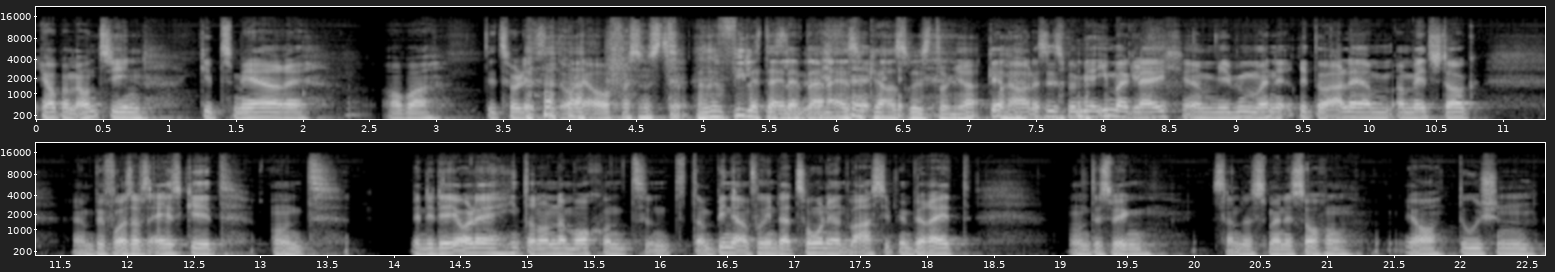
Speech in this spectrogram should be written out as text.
Ja, beim Anziehen gibt es mehrere, aber die zähle jetzt nicht alle auf. Sonst also viele Teile bei einer Eishockey-Ausrüstung, ja? genau, das ist bei mir immer gleich. Ähm, ich habe meine Rituale am, am Matchtag, ähm, bevor es aufs Eis geht und wenn ich die alle hintereinander mache und, und dann bin ich einfach in der Zone und weiß, ich bin bereit. Und deswegen sind das meine Sachen, ja, Duschen,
